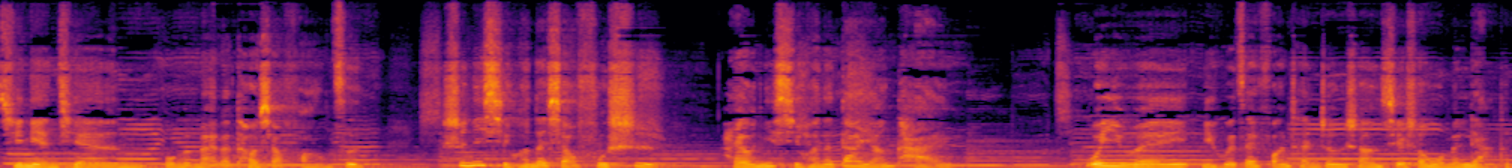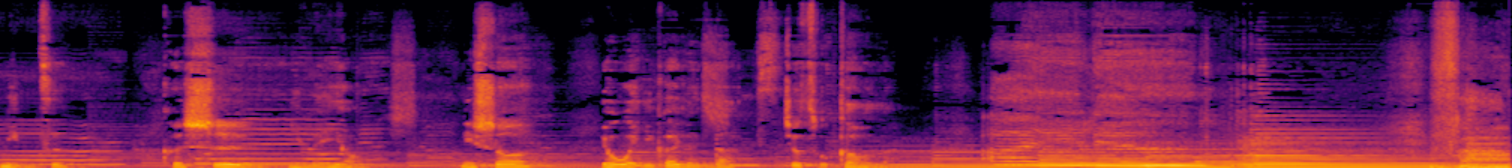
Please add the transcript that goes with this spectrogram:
七年前，我们买了套小房子，是你喜欢的小复式，还有你喜欢的大阳台。我以为你会在房产证上写上我们俩的名字，可是你没有。你说有我一个人的。就足够了。爱恋，泛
